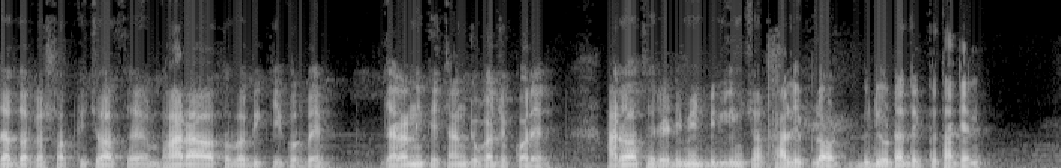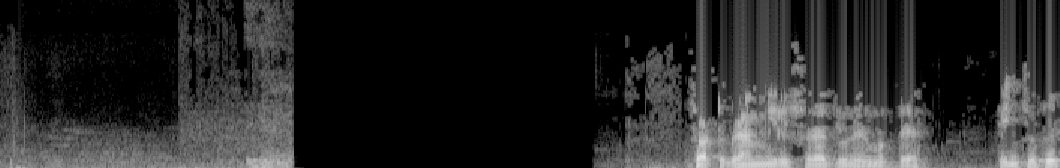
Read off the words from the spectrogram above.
যা দরকার সব কিছু আছে, ভাড়া অথবা বিক্রি করবেন। যারা নিতে চান যোগাযোগ করেন। আরও আছে রেডিমেড বিল্ডিং সব খালি প্লট ভিডিওটা দেখতে থাকেন। চট্টগ্রাম, মিরেশ্বরা, জুনের মধ্যে। তিনশো ফিট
